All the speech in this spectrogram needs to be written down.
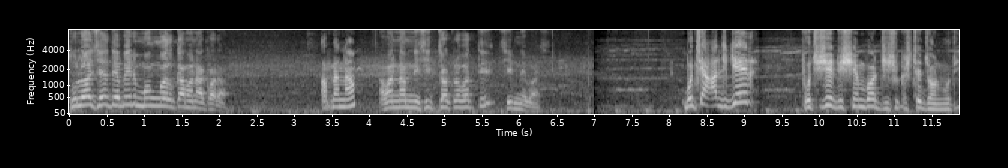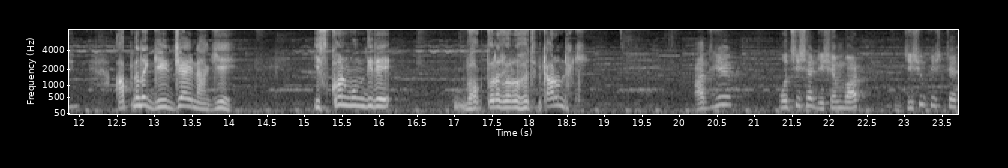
তুলসী দেবীর মঙ্গল কামনা করা। আপনার নাম? আমার নাম নিশীত চক্রবর্তী শিবনিবাস। বলছি আজকের পঁচিশে ডিসেম্বর যীশু খ্রিস্টের জন্মদিন। আপনারা গির্জায় না গিয়ে ইস্কন মন্দিরে ভক্তরা জড়ো হয়েছেন কারণটা কি? আজকে পঁচিশে ডিসেম্বর যীশু খ্রিস্টের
